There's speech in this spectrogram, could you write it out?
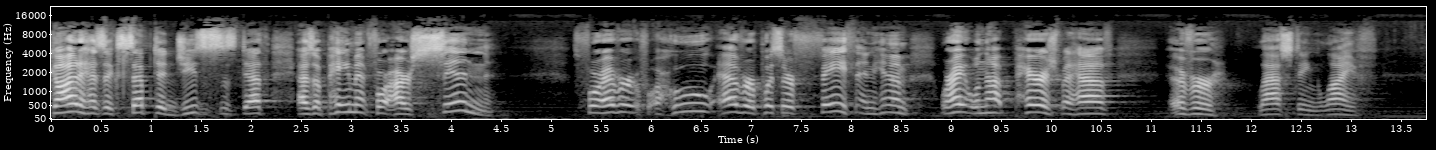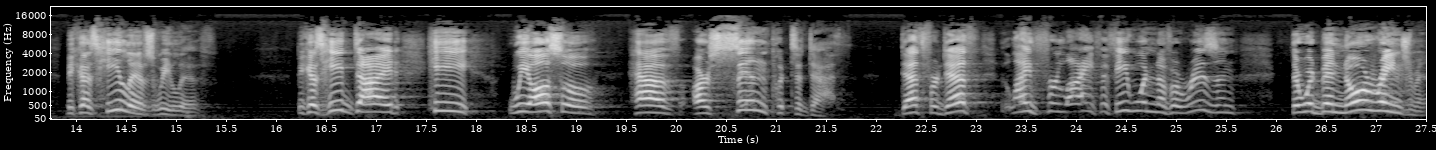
God has accepted Jesus' death as a payment for our sin. Forever, for whoever puts their faith in him, right, will not perish but have everlasting life. Because he lives, we live. Because he died, he we also have our sin put to death. Death for death, life for life. If he wouldn't have arisen, there would have been no arrangement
